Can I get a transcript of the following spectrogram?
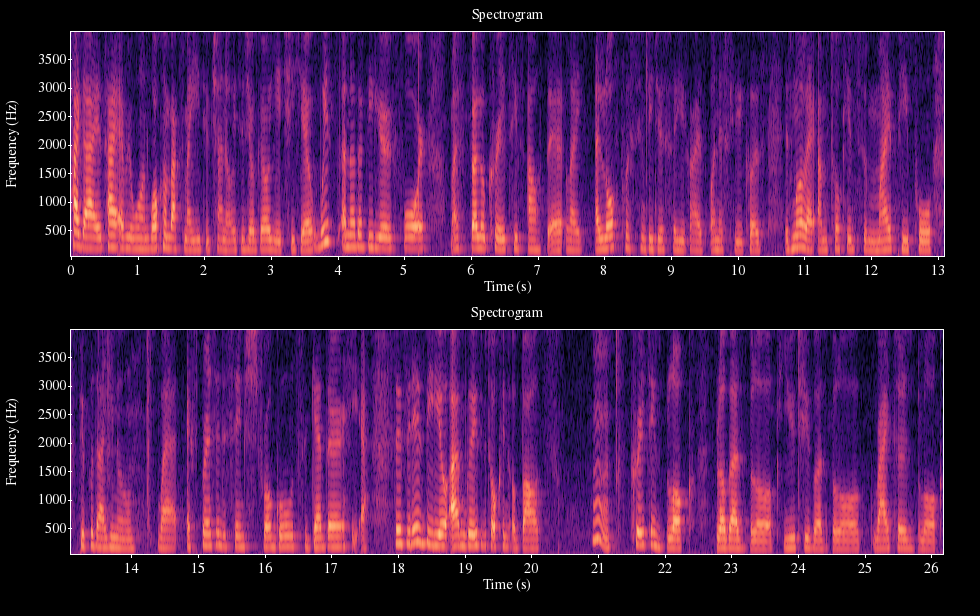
Hi guys, hi everyone, welcome back to my YouTube channel. It is your girl Yeychi here with another video for my fellow creatives out there. Like, I love posting videos for you guys, honestly, because it's more like I'm talking to my people, people that, you know, were experiencing the same struggle together. Yeah. So in today's video, I'm going to be talking about hmm, creatives block bloggers block, YouTubers block, writers block.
